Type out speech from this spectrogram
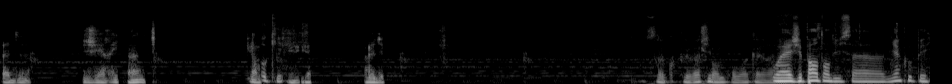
Pas de. J'ai rien. Ok. Ça a coupé vachement pour moi quand même. Ouais, j'ai pas entendu ça, a bien coupé.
